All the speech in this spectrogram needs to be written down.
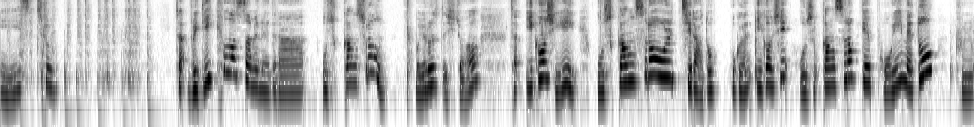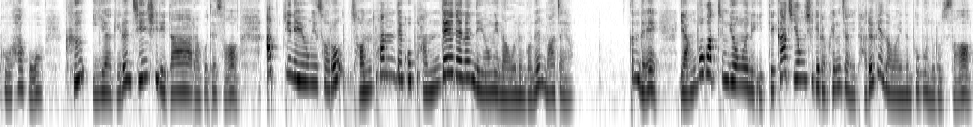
is true. 자, ridiculous 하면 얘들아, 우스꽝스러운, 뭐 이런 뜻이죠. 자, 이것이 우스꽝스러울지라도, 혹은 이것이 우스꽝스럽게 보임에도 불구하고 그 이야기는 진실이다 라고 돼서 앞뒤 내용이 서로 전환되고 반대되는 내용이 나오는 거는 맞아요. 근데 양보 같은 경우에는 이때까지 형식이랑 굉장히 다르게 나와 있는 부분으로서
